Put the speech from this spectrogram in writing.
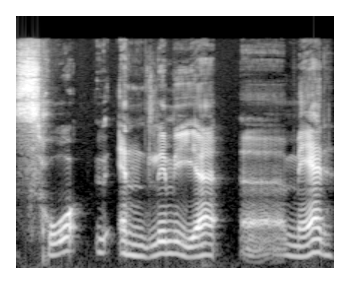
så uendelig mye eh, mer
